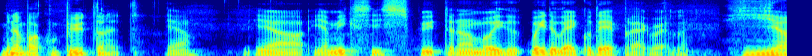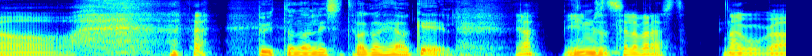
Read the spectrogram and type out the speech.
mina pakun Pythonit. jah, ja, ja, ja miks siis Python oma võidu, võidukäiku teeb praegu jälle? jaa Python on lihtsalt väga hea keel. jah, ilmselt sellepärast, nagu ka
